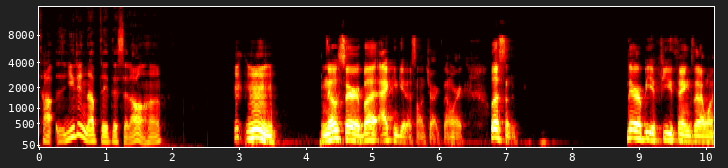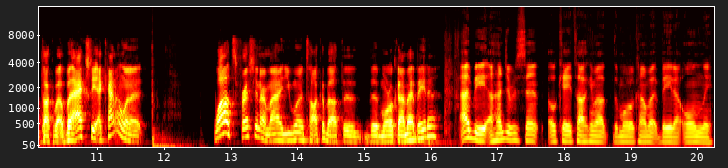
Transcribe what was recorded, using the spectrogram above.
top. You didn't update this at all, huh? Mm-mm. No, sir, but I can get us on track. Don't worry. Listen, there'll be a few things that I want to talk about, but actually, I kind of want to. While it's fresh in our mind, you want to talk about the the Mortal Kombat beta? I'd be hundred percent okay talking about the Mortal Kombat beta only,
